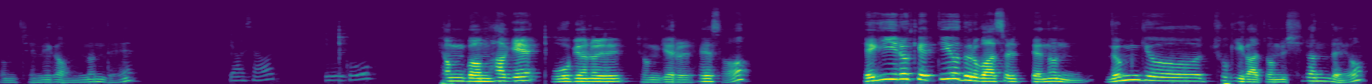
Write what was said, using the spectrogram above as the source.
좀 재미가 없는데 여섯, 일곱, 평범하게 우변을 전개를 해서 백이 이렇게 뛰어들어 봤을 때는 넘겨주기가 좀 싫은데요.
